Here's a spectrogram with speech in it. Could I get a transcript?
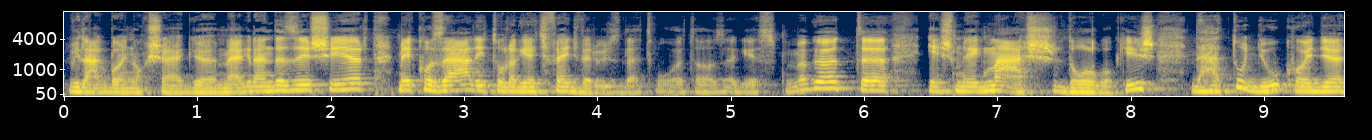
világbajnokság megrendezéséért, méghozzá állítólag egy fegyverüzlet volt az egész mögött, és még más dolgok is, de hát tudjuk, hogy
